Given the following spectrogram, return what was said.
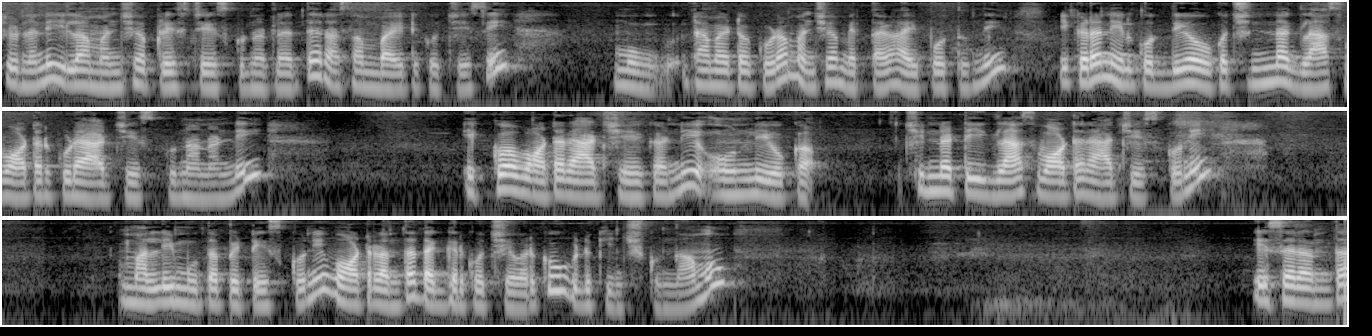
చూడండి ఇలా మంచిగా ప్రెస్ చేసుకున్నట్లయితే రసం బయటకు వచ్చేసి టమాటో కూడా మంచిగా మెత్తగా అయిపోతుంది. ఇక్కడ నేను కొద్దిగా ఒక చిన్న గ్లాస్ వాటర్ కూడా యాడ్ చేసుకున్నానండి. ఎక్కువ వాటర్ యాడ్ చేయకండి. ఓన్లీ ఒక చిన్న టీ గ్లాస్ వాటర్ యాడ్ చేసుకొని మళ్ళీ మూత పెట్టేసుకొని వాటర్ అంతా దగ్గరకు వచ్చే వరకు ఉడికించుకుందాము. ఎసరంతా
